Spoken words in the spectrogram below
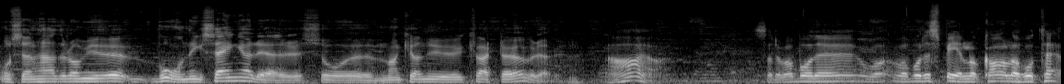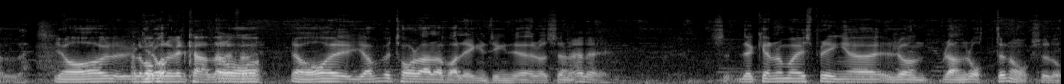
Och sen hade de ju eh, våningssängar där så eh, man kunde ju kvarta över där. Ja, ja. Så det var både, var, var både spellokal och hotell? Ja, Eller vad man vill kalla det ja, för. Ja, jag betalade i alla fall ingenting där. Och sen, Nej, nej. där kunde man ju springa runt bland råttorna också då.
